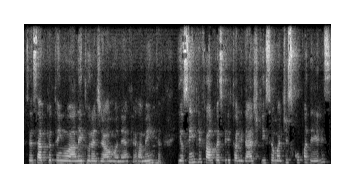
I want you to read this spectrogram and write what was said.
Você sabe que eu tenho a leitura de alma, né, a ferramenta, uhum. e eu sempre falo com a espiritualidade que isso é uma desculpa deles,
